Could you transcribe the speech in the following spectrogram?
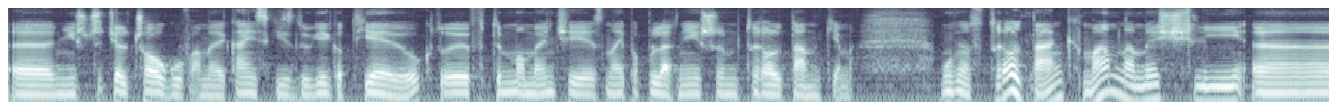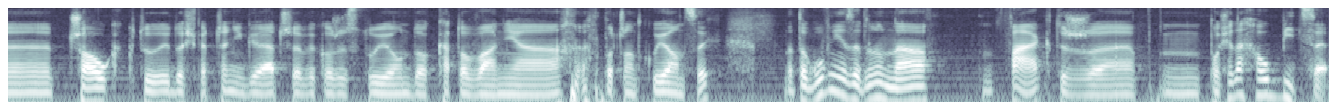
e, niszczyciel czołgów amerykański z drugiego tieru, który w tym momencie jest najpopularniejszym troll tankiem. Mówiąc troll tank, mam na myśli e, czołg, który doświadczeni gracze wykorzystują do katowania początkujących. No to głównie ze względu na fakt, że mm, posiada haubicę,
